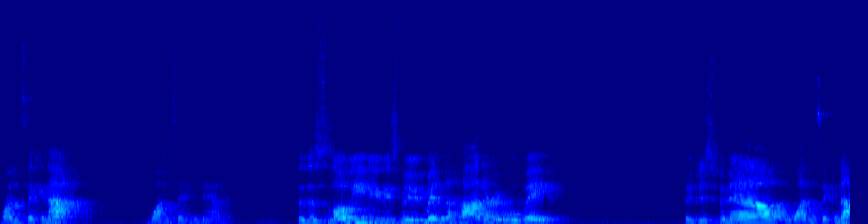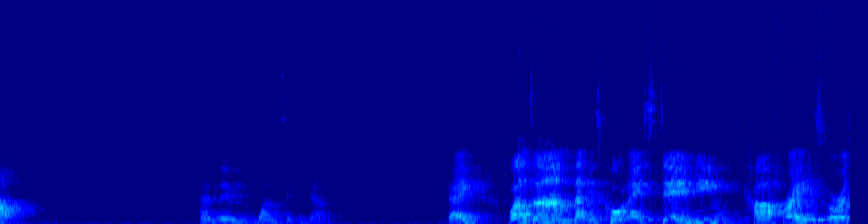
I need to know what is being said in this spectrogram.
One second up, one second down. So the slower you do this movement, the harder it will be. So just for now, one second up, and then one second down. Okay, well done. That is called a standing calf raise or a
